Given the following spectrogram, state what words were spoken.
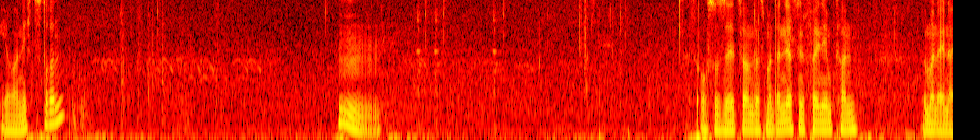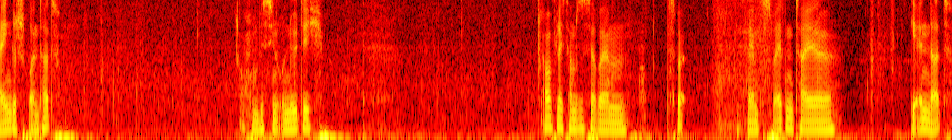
Hier war nichts drin. Hm. Auch so seltsam, dass man dann erst den Fall nehmen kann, wenn man einen eingespannt hat. Auch ein bisschen unnötig. Aber vielleicht haben sie es ja beim, zwe beim zweiten Teil geändert.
